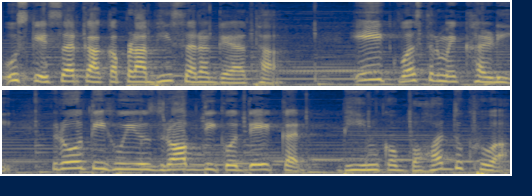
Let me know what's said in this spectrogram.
उसके सर का कपड़ा भी सरक गया था। एक वस्त्र में खड़ी, रोती हुई उस द्रौपदी को देखकर भीम को बहुत दुख हुआ।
